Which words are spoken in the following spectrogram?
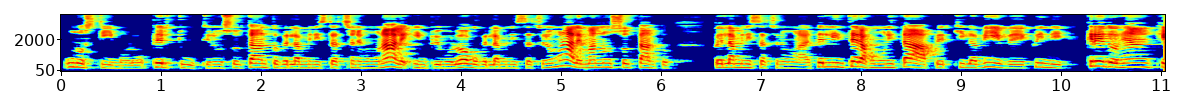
uno stimolo per tutti, non soltanto per l'amministrazione comunale, in primo luogo per l'amministrazione comunale, ma non soltanto per l'amministrazione comunale, per l'intera comunità, per chi la vive. Quindi credo che anche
